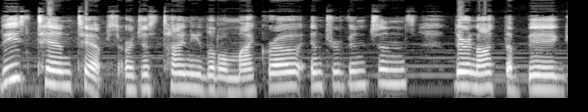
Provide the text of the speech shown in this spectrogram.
these 10 tips are just tiny little micro interventions. They're not the big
